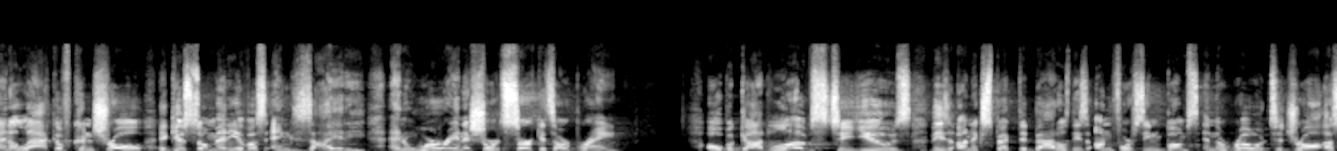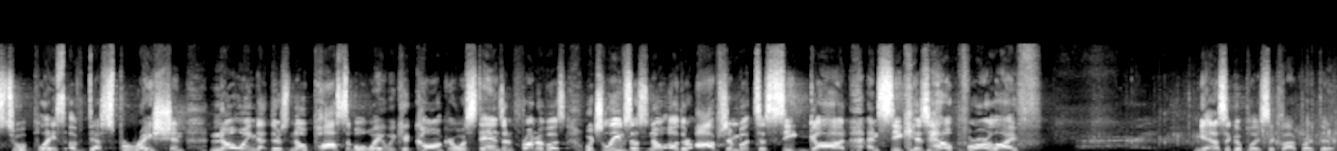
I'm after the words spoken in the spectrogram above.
and a lack of control, it gives so many of us anxiety and worry, and it short circuits our brain. Oh, but God loves to use these unexpected battles, these unforeseen bumps in the road to draw us to a place of desperation, knowing that there's no possible way we could conquer what stands in front of us, which leaves us no other option but to seek God and seek His help for our life. Yeah, that's a good place to clap right there.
